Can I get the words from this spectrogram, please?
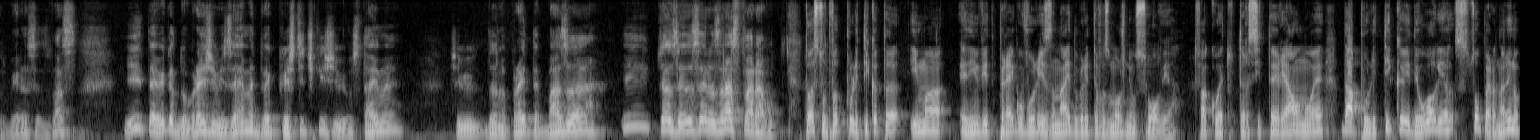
разбира се с вас. И те викат, добре, ще ви вземем две къщички, ще ви оставиме, ще ви да направите база и тя взе да се разраства работа. Тоест, отвъд политиката има един вид преговори за най-добрите възможни условия. Това, което търсите, реално е, да, политика, идеология, супер, нали? Но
